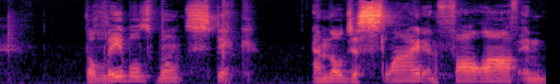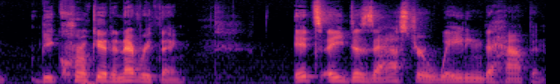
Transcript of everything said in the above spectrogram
the labels won't stick and they'll just slide and fall off and be crooked and everything. It's a disaster waiting to happen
